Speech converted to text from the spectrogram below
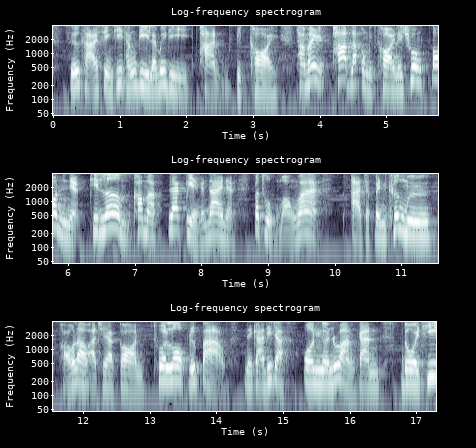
ๆซื้อขายสิ่งที่ทั้งดีและไม่ดีผ่านบิตคอยทำให้ภาพลักษณ์ของบิตคอยในช่วงต้นเนี่ยที่เริ่มเข้ามาแลกเปลี่ยนกันได้เนี่ยก็ถูกมองว่าอาจจะเป็นเครื่องมือของเราอาชญากรทั่วโลกหรือเปล่า ในการที่จะโอนเงินระหว่างกัน โดยที่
